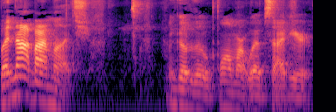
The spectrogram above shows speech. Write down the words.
but not by much. Let me go to the Walmart website here.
